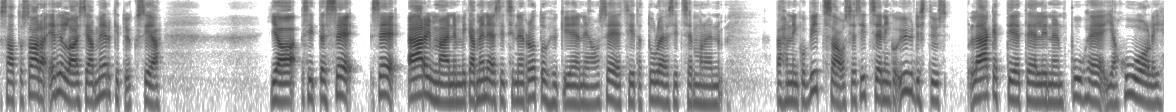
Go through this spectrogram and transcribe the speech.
saattoi saada erilaisia merkityksiä. Ja sitten se, se äärimmäinen, mikä menee sitten sinne rotuhygieniaan, on se, että siitä tulee sitten semmoinen vähän niin kuin vitsaus ja sitten se niin kuin yhdistyy lääketieteellinen puhe ja huoli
